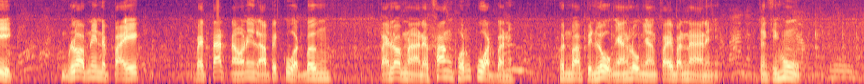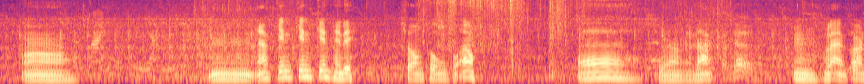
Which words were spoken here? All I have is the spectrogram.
อีก รอบนี้น่ะไป ไปตัดเอานี่ล่ะเอาไปกวดเบิงไป รอบหน้าเนี่ยฟังผลกวดบัดนี้เพิ่นว่าเป็นโรคหยังโรคหยังไปบัดหน้านี่ จังสิฮู้ อ๋อไม่ให้เป็นอย่างนี้อืมเอากินกินกินเห็นดิสองถุงผมเอ้าเออพี่น้องเห็นนะคอนเดอร์อืมล้างก่อน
